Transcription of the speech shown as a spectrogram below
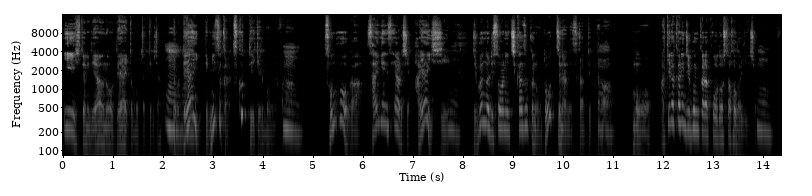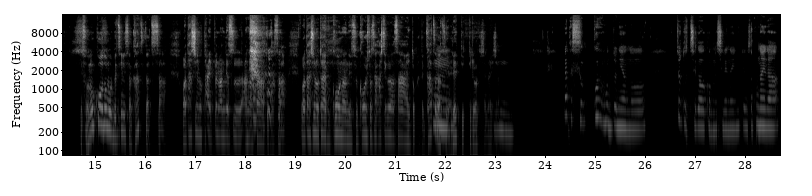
いい人に出会うのを出会いと思っちゃってるじゃん、うんうん。でも出会いって自ら作っていけるものだから、うん。その方が再現性あるし早いし、うん。自分の理想に近づくのはどっちなんですかって言ったら、もう明らかに自分から行動した方がいいでしょ、うん。でその行動も別にさガツガツさ「私のタイプなんですあなた」とかさ 「私のタイプこうなんですこういう人探してください」とかってガツガツやれって言ってるわけじゃないじゃん、うん。なんかすっごい本当にあのちょっと違うかもしれないんだけどさこの間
